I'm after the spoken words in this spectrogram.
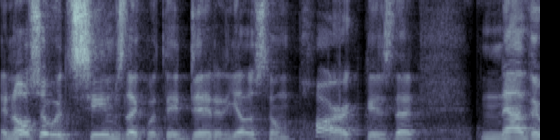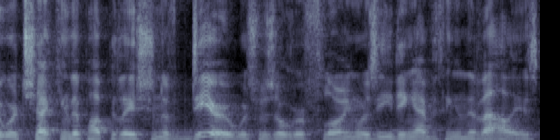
And also it seems like what they did at Yellowstone Park is that now they were checking the population of deer, which was overflowing, was eating everything in the valleys.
